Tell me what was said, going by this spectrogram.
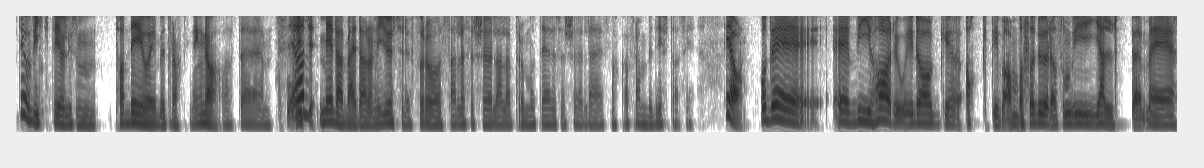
Det er jo viktig å liksom ta det i betraktning, da. At uh, Ja. ikke, medarbeiderne gjør ikke det for å selge seg sjøl eller promotere seg sjøl, de snakker frem bedriften si. Ja, og det Vi har jo i dag aktive ambassadører som vi hjelper med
